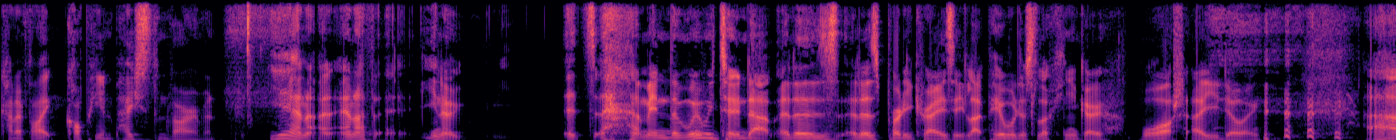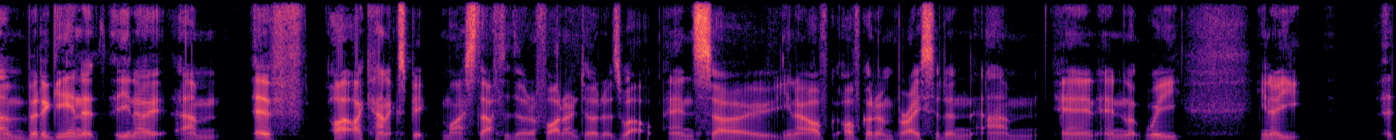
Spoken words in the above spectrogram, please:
kind of like copy and paste environment. Yeah, and I- and I, th- you know, it's. I mean, the, when we turned up, it is it is pretty crazy. Like people just look and you go, "What are you doing?" um, but again, it you know, um, if I, I can't expect my staff to do it if I don't do it as well, and so you know, I've I've got to embrace it, and um, and and look, we, you know, you, it,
